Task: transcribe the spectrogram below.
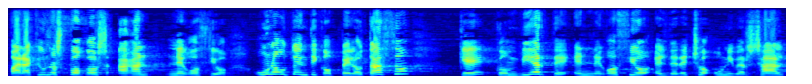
para que unos pocos hagan negocio. Un auténtico pelotazo que convierte en negocio el derecho universal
